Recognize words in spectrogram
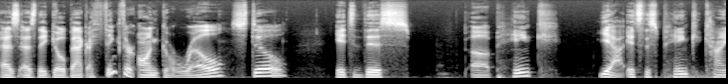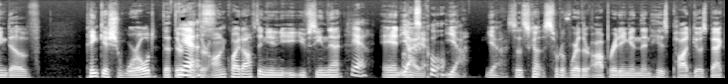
as as they go back. I think they're on Garel still. It's this uh pink. Yeah, it's this pink kind of pinkish world that they're that Yes. they're on quite often. You, you you've seen that. Yeah. And yeah, yeah, cool. yeah, yeah. So that's kind of sort of where they're operating, and then his pod goes back.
